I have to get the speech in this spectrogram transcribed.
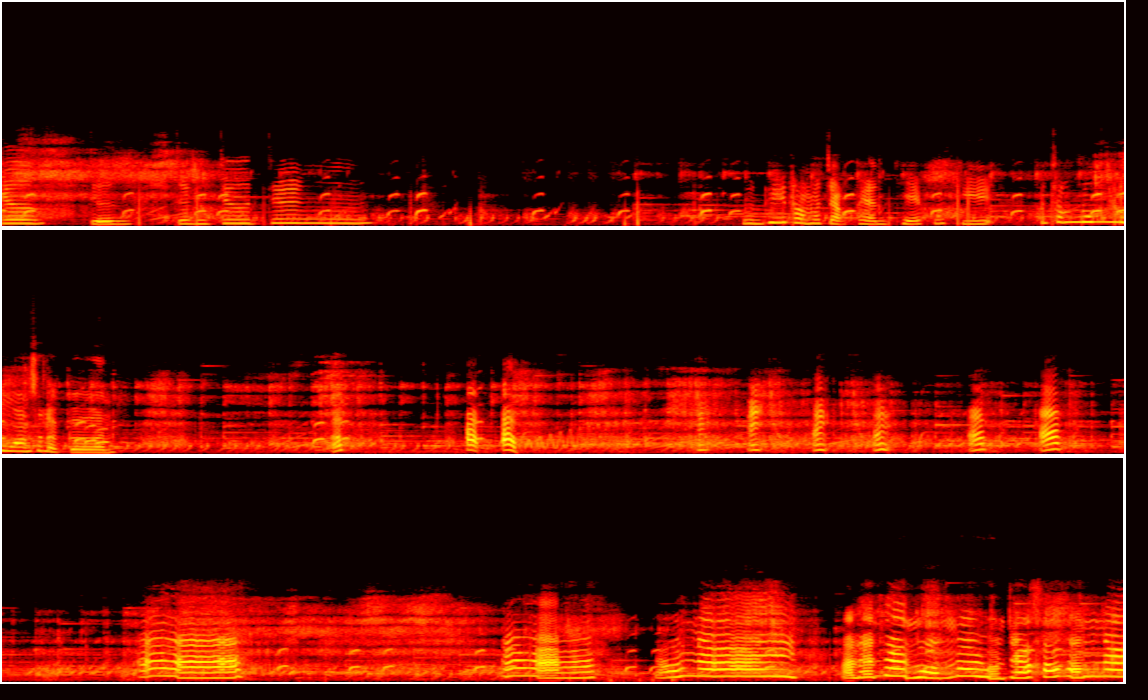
จึงจึงจึงจึงจึงพื้นที่ทำมาจากแพนเค้กเมื่อกี้ มันช่างนุ่มนวลซะเหลือเกิน ผมหน่อยผมจะเข้าห้องน้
